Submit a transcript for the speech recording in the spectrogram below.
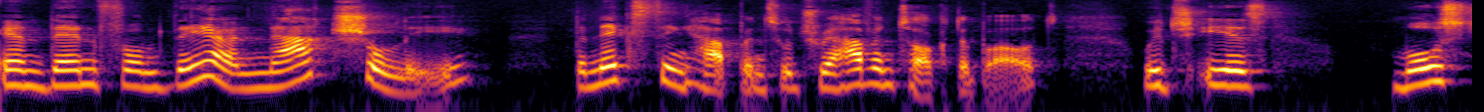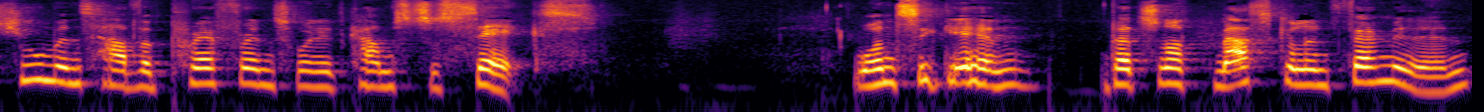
And then from there, naturally, the next thing happens, which we haven't talked about, which is most humans have a preference when it comes to sex. Once again, that's not masculine, feminine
